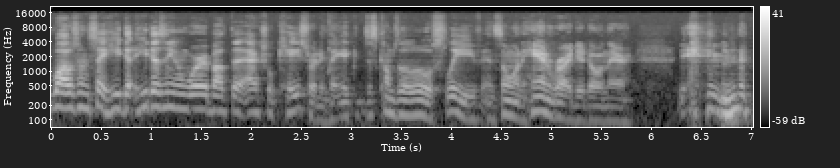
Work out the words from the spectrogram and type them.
Well, I was gonna say he do, he doesn't even worry about the actual case or anything. It just comes with a little sleeve, and someone handwrite it on there. Mm-hmm.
